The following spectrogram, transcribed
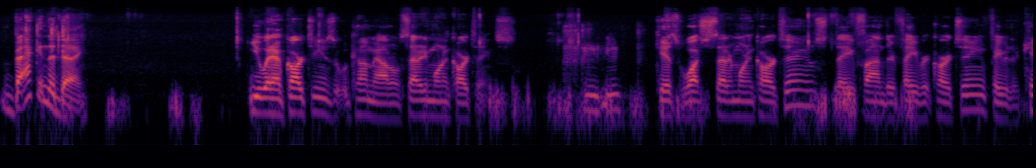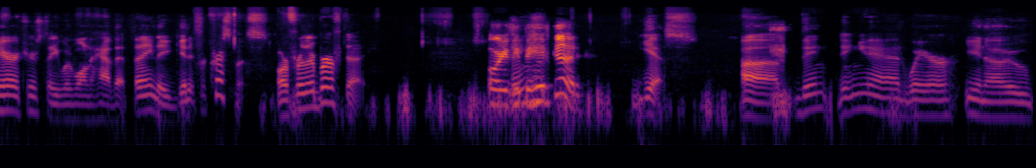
Back in the day, you would have cartoons that would come out on Saturday morning cartoons. Mhm. Kids watch Saturday morning cartoons. They find their favorite cartoon, favorite characters. They would want to have that thing. They get it for Christmas or for their birthday. Or if Then you- behave good. Yes. Uh, then then you had where you know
